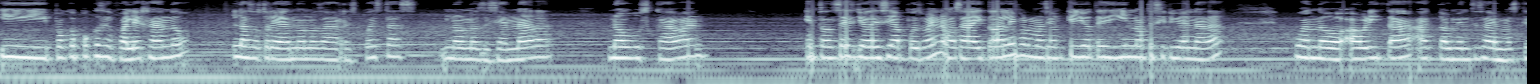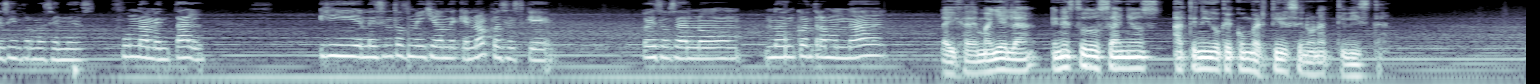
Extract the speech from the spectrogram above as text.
y poco a poco se fue alejando. Las autoridades no nos daban respuestas, no nos decían nada, no buscaban. Entonces yo decía, pues bueno, o sea, y toda la información que yo te di no te sirvió de nada, cuando ahorita actualmente sabemos que esa información es fundamental. Y en ese entonces me dijeron de que no, pues es que pues, o sea, no, no encontramos nada. La hija de Mayela, en estos dos años, ha tenido que convertirse en una activista.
